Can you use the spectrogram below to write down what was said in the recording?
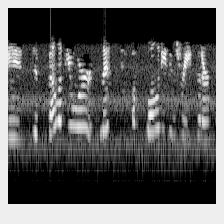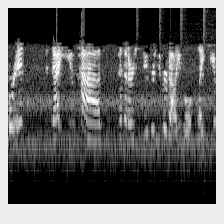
is develop your list of qualities and traits that are important and that you have and that are super, super valuable, like you.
